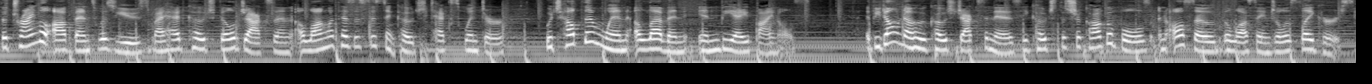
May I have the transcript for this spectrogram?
The triangle offense was used by head coach Phil Jackson along with his assistant coach Tex Winter, which helped them win 11 NBA finals. If you don't know who Coach Jackson is, he coached the Chicago Bulls and also the Los Angeles Lakers.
